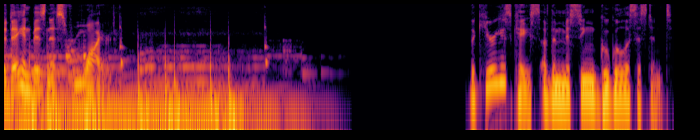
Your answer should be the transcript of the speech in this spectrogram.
Today in Business from Wired. The curious case of the missing Google Assistant.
